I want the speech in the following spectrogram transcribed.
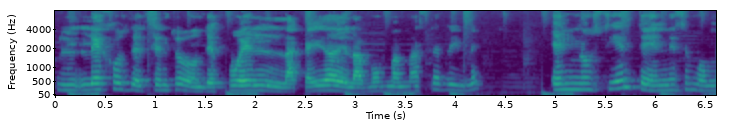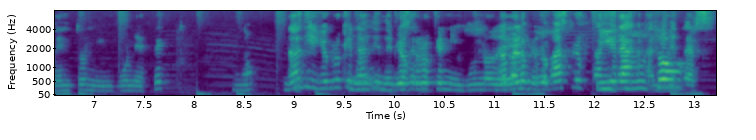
lejos del centro donde fue la caída de la bomba más terrible, él no siente en ese momento ningún efecto. No, nadie, yo creo que nadie Yo creo que ninguno de lo, ellos. lo más preocupante era alimentarse.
